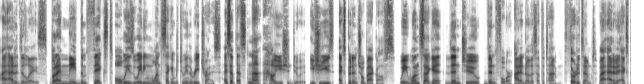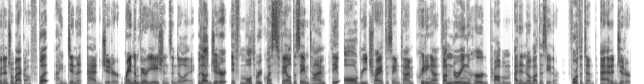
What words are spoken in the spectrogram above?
I added delays, but I made them fixed, always waiting one second between the retries. Except that's not how you should do it. You should use exponential backoffs. Wait one second, then two, then four. I didn't know this at the time. Third attempt, I added exponential backoff, but I didn't add jitter, random variations in delay. Without jitter, if multiple requests fail at the same time, they all retry at the same time, creating a thundering herd problem. I didn't know about this either. Fourth attempt, I added jitter,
